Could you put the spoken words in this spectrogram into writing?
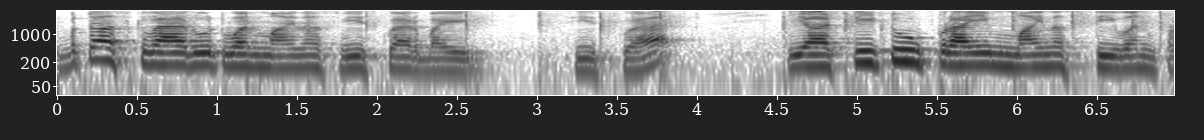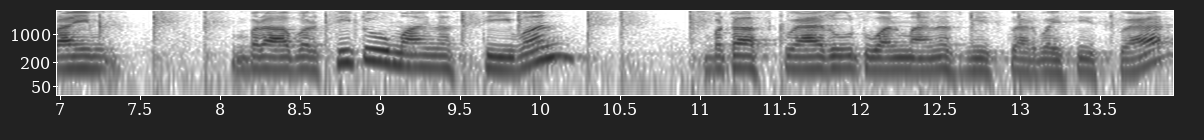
बटा square root one minus v square by c square या t two prime minus t one prime बराबर t two minus t one बटा square root one minus b square by c square.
